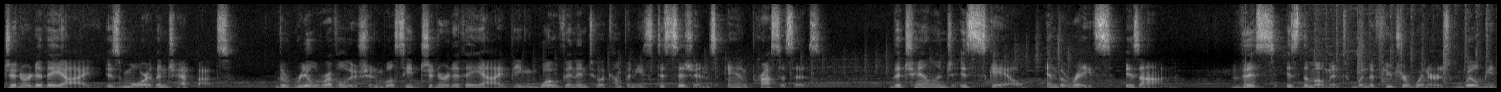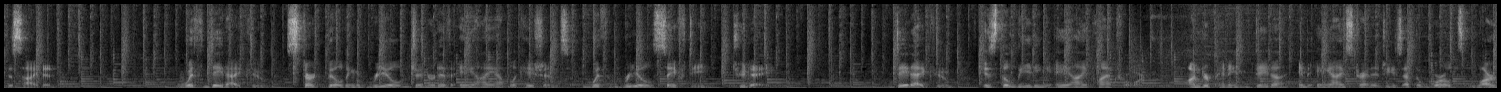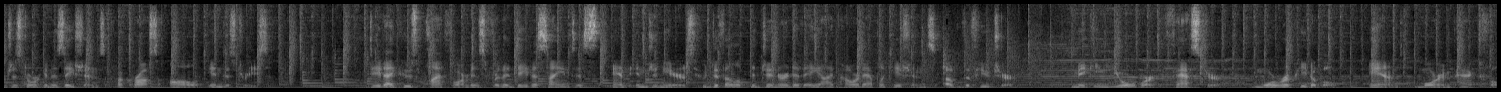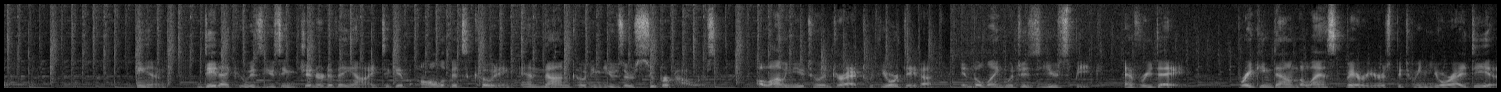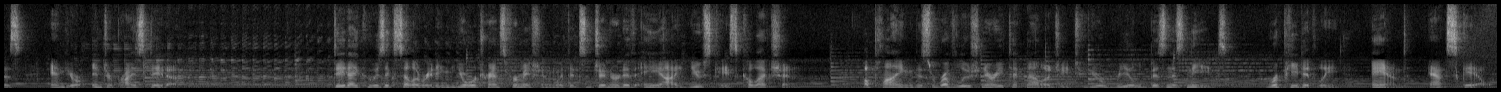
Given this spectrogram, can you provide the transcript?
Generative AI is more than chatbots. The real revolution will see generative AI being woven into a company's decisions and processes. The challenge is scale, and the race is on. This is the moment when the future winners will be decided. With Dataiku, start building real generative AI applications with real safety today. Dataiku is the leading AI platform underpinning data and AI strategies at the world's largest organizations across all industries. Dataiku's platform is for the data scientists and engineers who develop the generative AI powered applications of the future, making your work faster, more repeatable, and more impactful. And Dataiku is using generative AI to give all of its coding and non coding users superpowers, allowing you to interact with your data in the languages you speak every day, breaking down the last barriers between your ideas and your enterprise data. Dataiku is accelerating your transformation with its generative AI use case collection, applying this revolutionary technology to your real business needs, repeatedly and at scale.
